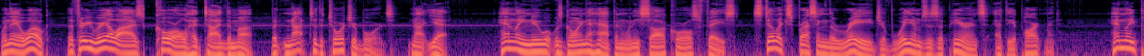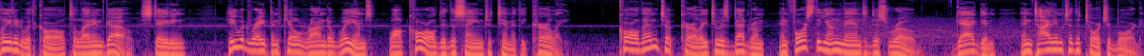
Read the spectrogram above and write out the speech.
When they awoke, the three realized Corll had tied them up, but not to the torture boards, not yet. Henley knew what was going to happen when he saw Corll's face, still expressing the rage of Williams's appearance at the apartment. Henley pleaded with Corll to let him go, stating he would rape and kill Rhonda Williams while Corll did the same to Timothy Kerley. Corll then took Kerley to his bedroom and forced the young man to disrobe, gagged him, and tied him to the torture board.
